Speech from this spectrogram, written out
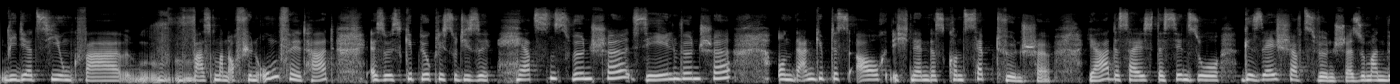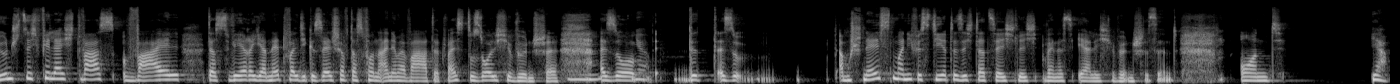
wie die Erziehung war, was man auch für ein Umfeld hat. Also es gibt wirklich so diese Herzenswünsche, Seelenwünsche und dann gibt es auch, ich nenne das Konzeptwünsche. Ja, das heißt, das sind so Gesellschaftswünsche. Also man wünscht sich vielleicht was, weil das wäre ja nett, weil die Gesellschaft das von einem erwartet. Weißt du, solche Wünsche. Mhm. Also, ja. das, also am schnellsten manifestierte sich tatsächlich, wenn es ehrliche Wünsche sind. Und ja,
